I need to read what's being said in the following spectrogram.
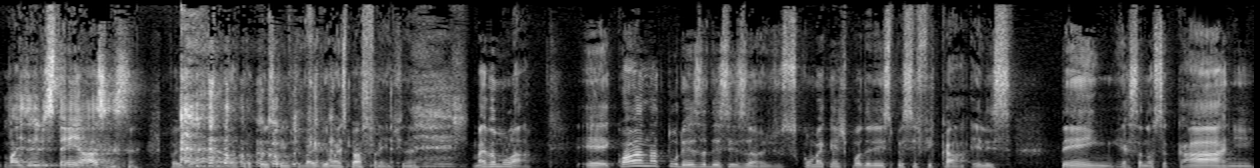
Mas eles têm asas. pois é, é outra coisa que a gente vai ver mais pra frente, né? Mas vamos lá. É, qual a natureza desses anjos? Como é que a gente poderia especificar? Eles têm essa nossa carne,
